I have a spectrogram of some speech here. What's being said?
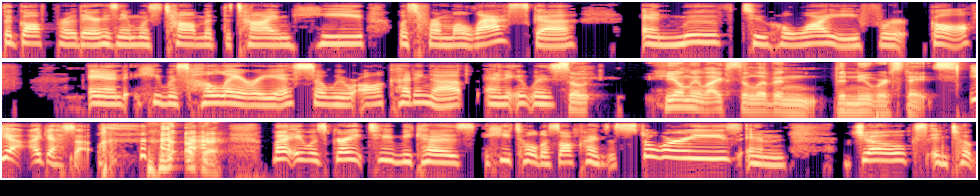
the golf pro there, his name was Tom at the time. He was from Alaska and moved to Hawaii for golf. And he was hilarious. So we were all cutting up, and it was, So he only likes to live in the newer states. yeah, I guess so. okay. But it was great too because he told us all kinds of stories and jokes and took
